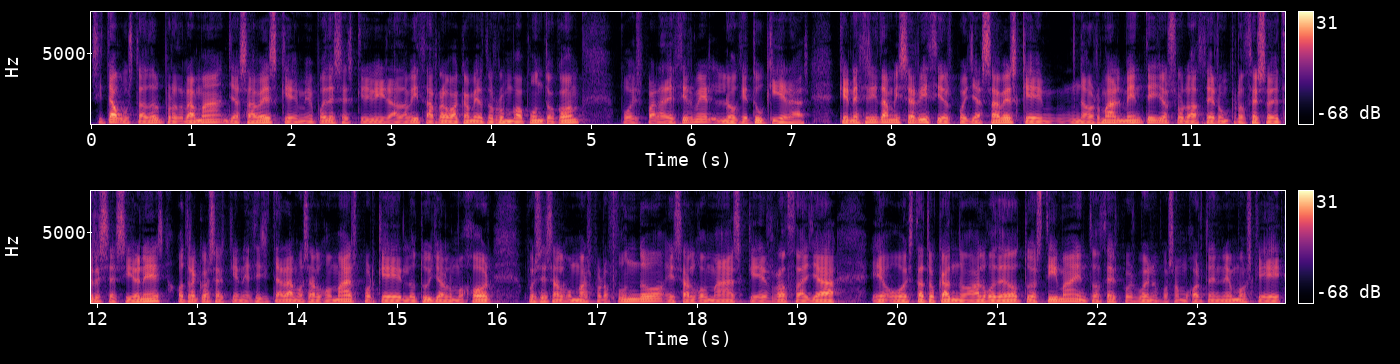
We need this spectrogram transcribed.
Si te ha gustado el programa, ya sabes que me puedes escribir a david.cambiaturrumbo.com pues para decirme lo que tú quieras. ¿Que necesitan mis servicios? Pues ya sabes que normalmente yo suelo hacer un proceso de tres sesiones. Otra cosa es que necesitáramos algo más porque lo tuyo a lo mejor pues es algo más profundo, es algo más que roza ya eh, o está tocando algo de autoestima. Entonces, pues bueno, pues a lo mejor tendremos que,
